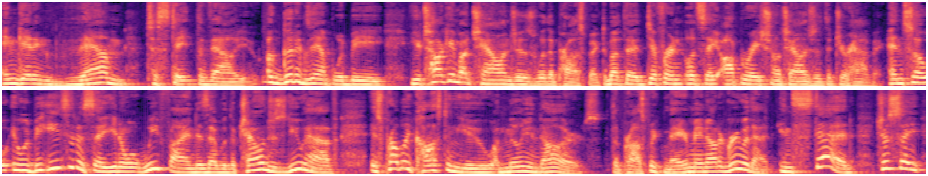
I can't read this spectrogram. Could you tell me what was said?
and getting them to state the value. A good example would be you're talking about challenges with a prospect, about the different, let's say, operational challenges challenges that you're having. And so it would be easy to say, you know, what we find is that with the challenges you have, it's probably costing you a million dollars. The prospect may or may not agree with that. Instead, just say,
